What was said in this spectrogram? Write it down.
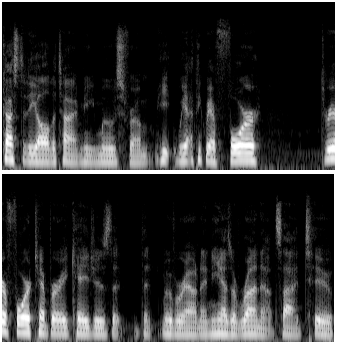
custody all the time. He moves from he. We I think we have four, three or four temporary cages that that move around, and he has a run outside too.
